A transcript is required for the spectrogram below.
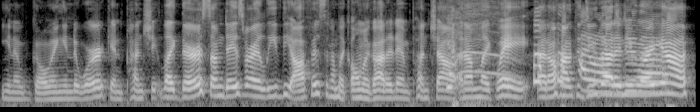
you know, going into work and punching. Like there are some days where I leave the office and I'm like, oh my god, I didn't punch out, and I'm like, wait, I don't have to do that have to do anymore. that.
